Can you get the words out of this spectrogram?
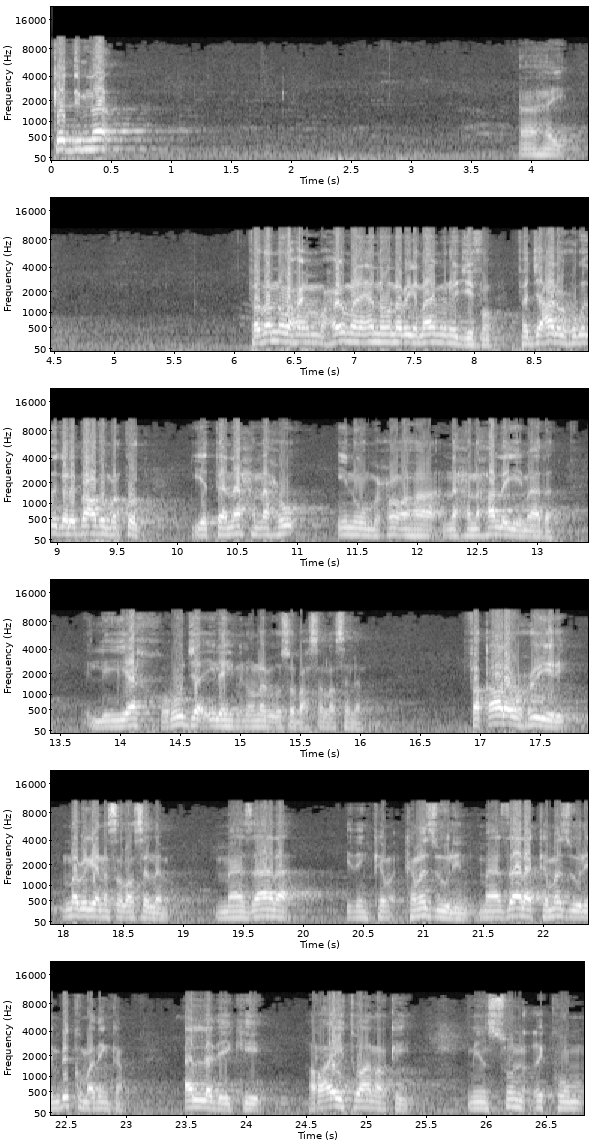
kadibna hay fadanu waxay u malay anahu nabiga naam inuu jiifo. Fajacala wuxuu guda galay bacdu markood. Yatanaxnaxu inuu muxuu ahaa naxnaxa la yimaada. Liyakhruja ilayhim inuu nabiga u soo bax sal slm faqaala wuxuu yidhi nabigeena sal slm maa zaala idin kama zuulin maa zaala kama zuulin bikum adinka. Alladii kii ra'aytu aan arkay min suncikum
